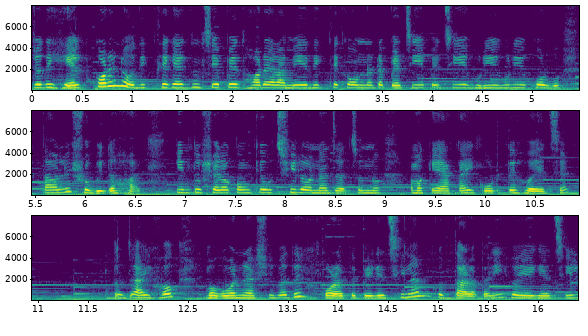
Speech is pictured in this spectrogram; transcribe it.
যদি হেল্প করে না, ওদিক থেকে একজন চেপে ধরে আর আমি এদিক থেকে অন্যটা পেঁচিয়ে পেঁচিয়ে ঘুরিয়ে ঘুরিয়ে করব, তাহলে সুবিধা হয়। কিন্তু সেরকম কেউ ছিল না, যার জন্য আমাকে একাই করতে হয়েছে। তো যাই হোক, ভগবানের আশীর্বাদে পড়াতে পেরেছিলাম, খুব তাড়াতাড়ি হয়ে গেছিল।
